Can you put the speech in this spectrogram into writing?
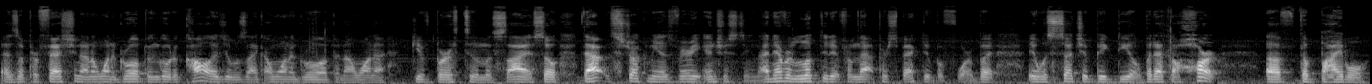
as a profession. I don't want to grow up and go to college. It was like I want to grow up and I want to give birth to the Messiah. So that struck me as very interesting. I never looked at it from that perspective before, but it was such a big deal. But at the heart of the Bible,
